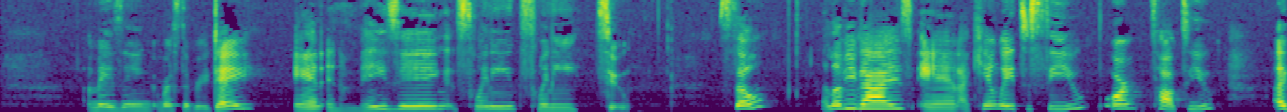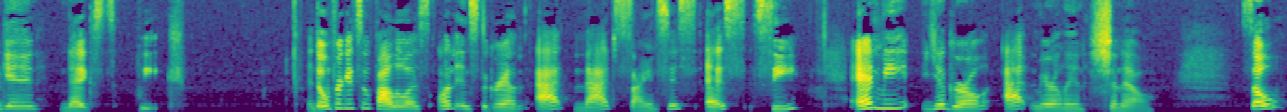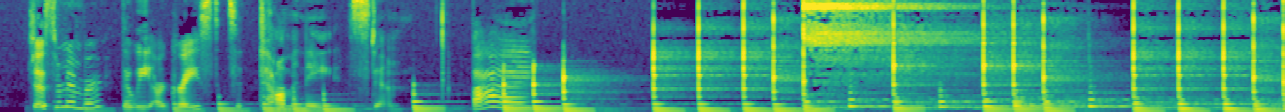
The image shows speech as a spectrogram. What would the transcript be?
amazing rest of your day, and an amazing 2022. So, I love you guys, and I can't wait to see you or talk to you again next week. And don't forget to follow us on Instagram at Mad Scientist SC and me, your girl, at Marilyn Chanel. So just remember that we are graced to dominate STEM. Bye.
